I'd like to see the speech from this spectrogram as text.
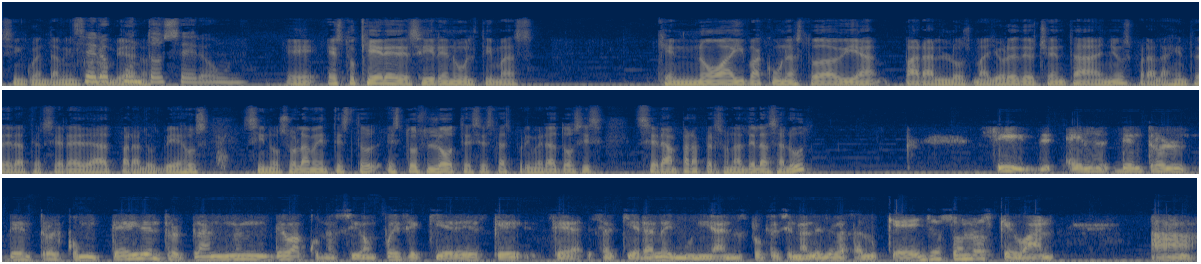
50 mil colombianos. 0.01. Eh, esto quiere decir, en últimas, que no hay vacunas todavía para los mayores de 80 años, para la gente de la tercera edad, para los viejos, sino solamente estos lotes, estas primeras dosis, serán para personal de la salud. Sí, el, dentro, dentro del comité y dentro del plan de vacunación, pues se quiere es que se, se adquiera la inmunidad en los profesionales de la salud, que ellos son los que van a,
